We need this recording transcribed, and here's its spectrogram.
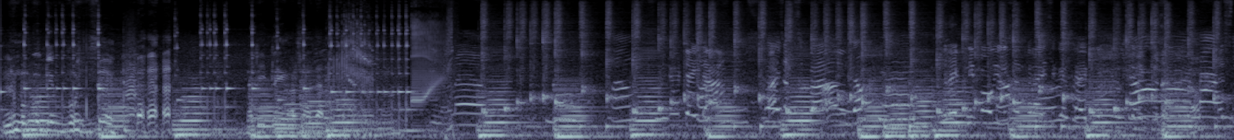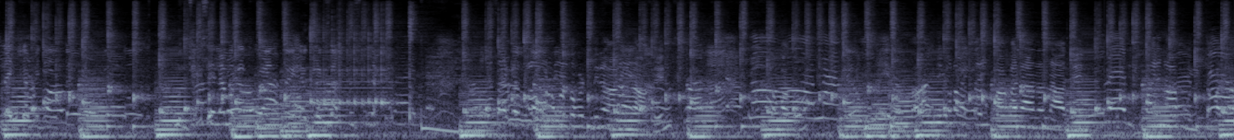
Lumubog yung boots eh. Maliit yung kasada lang? Ba? Yung sila. Naglaglag Ano dinaanan natin? Ah, hindi ko nakita yung kakalanan natin. Tayo nakapunta kaya.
